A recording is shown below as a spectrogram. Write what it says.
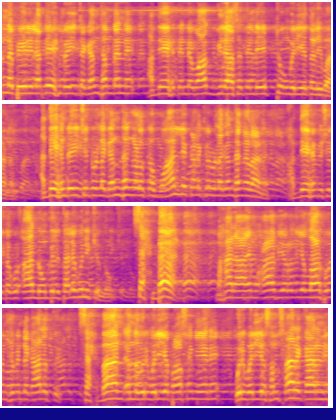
എന്ന പേരിൽ അദ്ദേഹം രചിച്ച ഗന്ധം തന്നെ അദ്ദേഹത്തിന്റെ വാഗ്വിലാസത്തിന്റെ ഏറ്റവും വലിയ തെളിവാണ്. അദ്ദേഹം രചിച്ചിട്ടുള്ള ഗന്ധങ്ങളൊക്കെ വാല്യക്കണക്കിനുള്ള ഗന്ധങ്ങളാണ് അദ്ദേഹം വിശുദ്ധ ഖുർആന്റെ മുമ്പിൽ തലകുനിക്കുന്നു. സഹ്ബാൻ മഹാനായ അൻഹുവിന്റെ കാലത്ത് സഹ്ബാൻ എന്ന ഒരു വലിയ പ്രാസംഗികനെ ഒരു വലിയ സംസാരക്കാരന്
